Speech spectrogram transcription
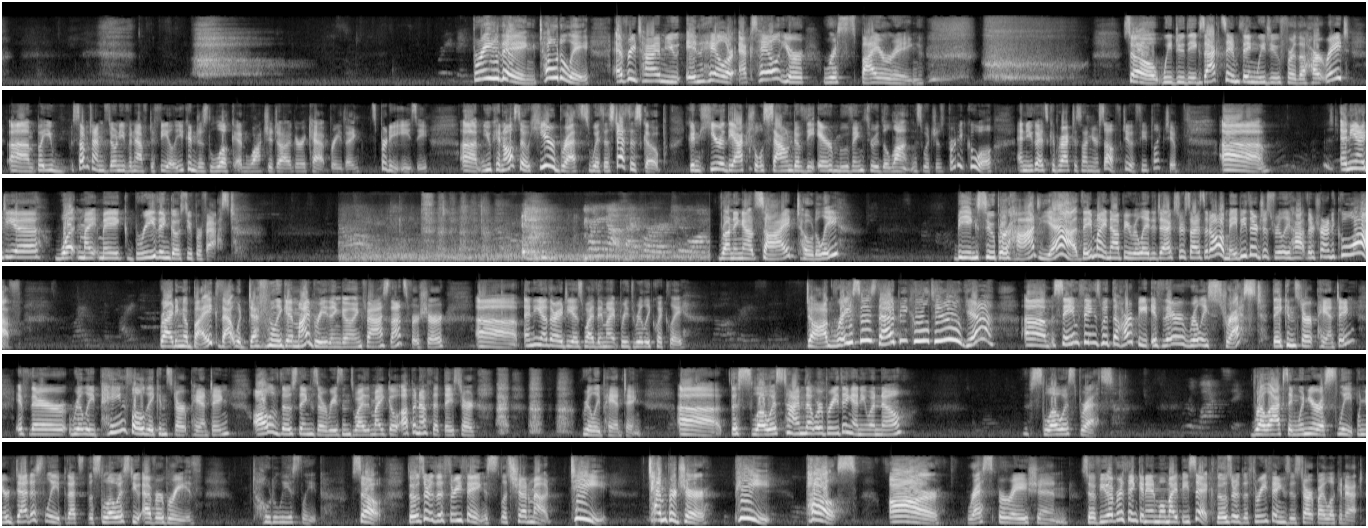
breathing, totally. Every time you inhale or exhale, you're respiring. So we do the exact same thing we do for the heart rate, um, but you sometimes don't even have to feel. You can just look and watch a dog or a cat breathing. It's pretty easy. Um, you can also hear breaths with a stethoscope. You can hear the actual sound of the air moving through the lungs, which is pretty cool. And you guys can practice on yourself too if you'd like to. Um, any idea what might make breathing go super fast? Running outside for too long. Running outside, totally. Being super hot, yeah, they might not be related to exercise at all. Maybe they're just really hot, they're trying to cool off. Riding a bike, that would definitely get my breathing going fast, that's for sure. Uh, any other ideas why they might breathe really quickly? Dog races that'd be cool too yeah. Um, same things with the heartbeat. If they're really stressed they can start panting. If they're really painful they can start panting. All of those things are reasons why they might go up enough that they start really panting. Uh, the slowest time that we're breathing anyone know? The slowest breaths. Relaxing. relaxing. When you're asleep when you're dead asleep that's the slowest you ever breathe. Totally asleep so those are the three things. Let's shout them out. T, temperature. P, pulse. R, respiration. So if you ever think an animal might be sick, those are the three things to start by looking at.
